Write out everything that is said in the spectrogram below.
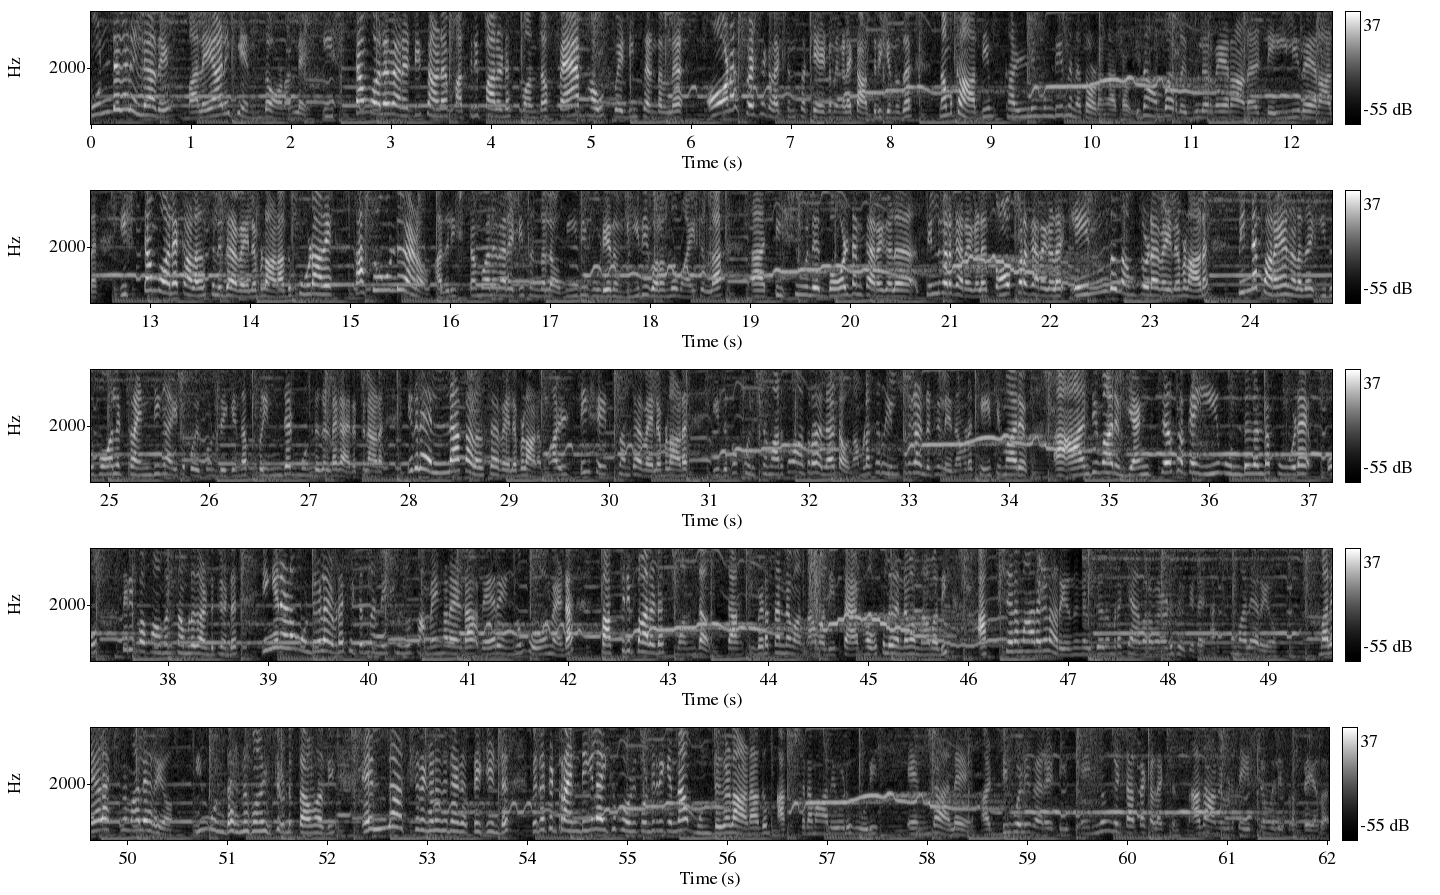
മുണ്ടുകളില്ലാതെ മലയാളിക്ക് എന്താണല്ലേ? ഇഷ്ടം പോലെ വെറൈറ്റീസ് ആണ് പത്തിരിപ്പാലയുടെ സ്വന്തം ഫാബ് ഹൗസ് വെഡിങ് സെന്ററിൽ ഓണ സ്പെഷ്യൽ കളക്ഷൻസ് ഒക്കെ ആയിട്ട് നിങ്ങളെ കാത്തിരിക്കുന്നത്. നമുക്ക് ആദ്യം കള്ളിമുണ്ടിയിൽ നിന്ന് തുടങ്ങാം കേട്ടോ. ഇതാകുമ്പോൾ റെഗുലർ വെയർ ആണ് ഡെയിലി വെയർ ആണ്. ഇഷ്ടം പോലെ കളേഴ്സിൽ ഇത് അവൈലബിൾ ആണ്. അത് കൂടാതെ കസവുകൊണ്ട് വേണോ? അതിൽ ഇഷ്ടം പോലെ വെറൈറ്റീസ് ഉണ്ടല്ലോ. വീതി കൂടിയതും വീതി കുറഞ്ഞതുമായിട്ടുള്ള ടിഷ്യൂൽ ഗോൾഡൻ കറകൾ സിൽവർ കറകൾ കോപ്പർ കറകൾ എന്തും നമുക്കിവിടെ അവൈലബിൾ ആണ്. പിന്നെ പറയാനുള്ളത് ഇതുപോലെ ട്രെൻഡിങ് ആയിട്ട് പോയിക്കൊണ്ടിരിക്കുന്ന പ്രിന്റഡ് മുണ്ടുകളുടെ കാര്യത്തിലാണ്. ഇതിൽ എല്ലാ കളേഴ്സും അവൈലബിൾ ആണ്. മൾട്ടി ഷെയ്ഡ്സ് നമുക്ക് അവൈലബിൾ ആണ്. ഇതിപ്പോൾ പുരുഷന്മാർക്ക് മാത്രമല്ല കേട്ടോ നമ്മളൊക്കെ റീൽസിൽ കണ്ടിട്ടില്ലേ? നമ്മുടെ ചേച്ചിമാരും ആന്റിമാരും യങ്സ്റ്റേഴ്സ് ഒക്കെ ഈ മുണ്ടുകളുടെ കൂടെ ഒത്തിരി പെർഫോമൻസ് നമ്മൾ കണ്ടിട്ടുണ്ട്. ഇങ്ങനെയുള്ള മുണ്ടുകൾ എവിടെ കിട്ടുന്ന അന്വേഷിച്ച് നിങ്ങൾ സമയം കളയേണ്ട. വേറെ എങ്ങും പോകാൻ വേണ്ട. പത്തിരിപ്പാലയുടെ സ്വന്തം. ഇവിടെ തന്നെ വന്നാൽ മതി. ഫാം ഹൗസിൽ തന്നെ വന്നാൽ മതി. അക്ഷരമാലകൾ അറിയോ നിങ്ങൾക്ക്? നമ്മുടെ ക്യാമറമാനോട് ചോദിക്കട്ടെ. അക്ഷരമാല അറിയോ? മലയാള അക്ഷരമാല അറിയോ? ഈ മുണ്ടെണ്ണം വാങ്ങിച്ചു കൊടുത്താൽ മതി. എല്ലാ അക്ഷരങ്ങളും ഇതിനകത്തേക്ക് ഉണ്ട് ഇതൊക്കെ ട്രെൻഡിങ്ങിലേക്ക് പോയിക്കൊണ്ടിരിക്കുന്ന മുണ്ടുകളാണ്. അതും അക്ഷരമാലയോട് കൂടി. എന്താ അല്ലേ? അടിപൊളി വെറൈറ്റീസ് എങ്ങും കിട്ടാത്ത കളക്ഷൻസ് അതാണ് ഇവിടുത്തെ ഏറ്റവും വലിയ പ്രത്യേകത.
